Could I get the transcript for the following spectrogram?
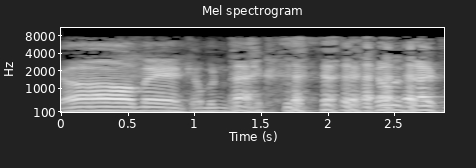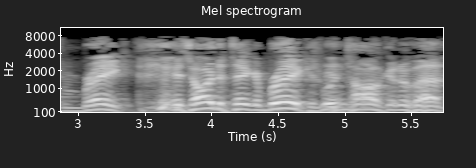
Oh man, coming back, coming back from break. It's hard to take a break because we're talking about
